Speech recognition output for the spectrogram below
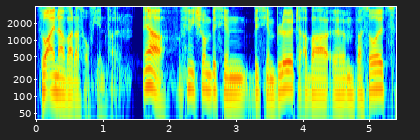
so einer war das auf jeden Fall. Ja, finde ich schon ein bisschen, bisschen blöd, aber ähm, was soll's.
